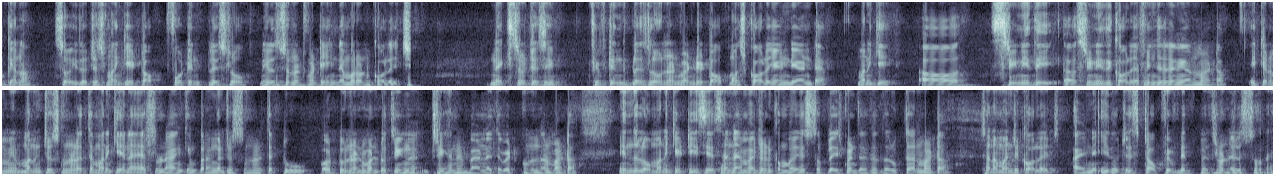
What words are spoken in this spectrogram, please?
ఓకేనా? సో ఇది వచ్చేసి మనకి టాప్ ఫోర్టీన్త్ ప్లేస్లో నిలుస్తున్నటువంటి నెంబర్ వన్ కాలేజ్. నెక్స్ట్ వచ్చేసి ఫిఫ్టీన్త్ ప్లేస్లో ఉన్నటువంటి టాప్ మోస్ట్ కాలేజ్ ఏంటి అంటే మనకి Sreenidhi Sreenidhi college of engineering అనమాట ఇక్కడ మనం చూసుకున్నట్లయితే మనకి ఎన్ఐఎఫ్ ర్యాంకింగ్ పరంగా చూసుకున్నట్లయితే two two hundred one to three three hundred band అయితే పెట్టుకుని అనమాట ఇందులో మనకి టీసీఎస్ అండ్ అమెజాన్ కంపెనీస్తో ప్లేస్మెంట్స్ అయితే దొరుకుతాయి అనమాట చాలా మంచి కాలేజ్ అండ్ ఇది వచ్చేసి టాప్ ఫిఫ్టీన్త్ ప్లేస్లో నిలుస్తుంది.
